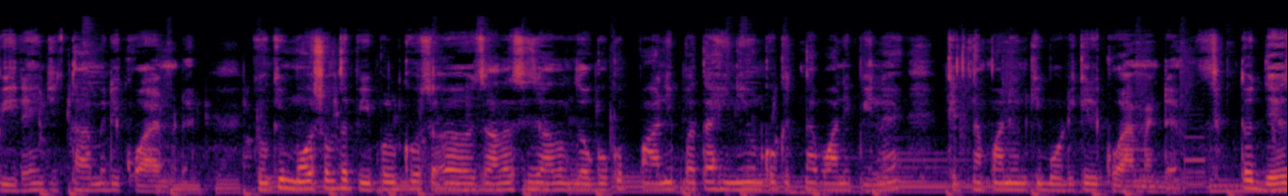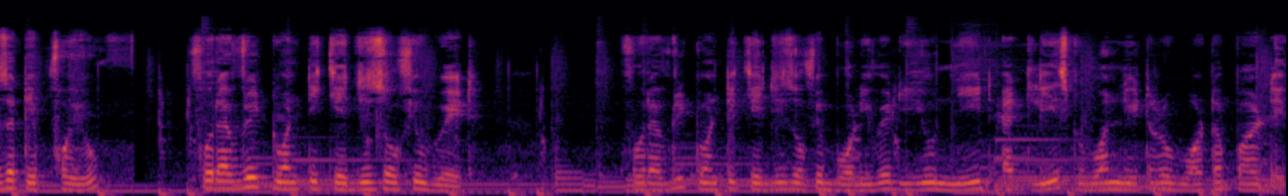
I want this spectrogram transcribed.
पी रहे हैं जितना हमें रिक्वायरमेंट है। क्योंकि मोस्ट ऑफ़ द पीपल को ज़्यादा से ज़्यादा लोगों को पानी पता ही नहीं उनको कितना पानी पीना है, कितना पानी उनकी बॉडी की रिक्वायरमेंट है। तो there is a tip for you for every twenty kgs of your weight for every 20 kgs of your body weight, you need at least 1 liter of water per day.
